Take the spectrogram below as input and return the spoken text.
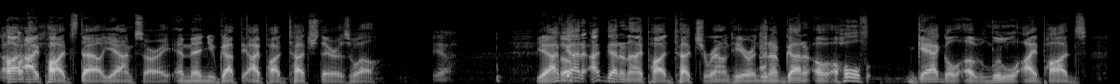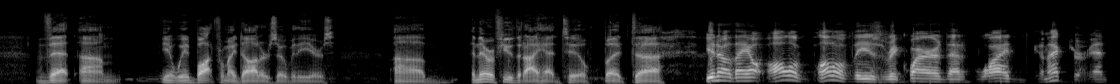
I thought you said- iPod style, yeah. I'm sorry. And then you've got the iPod Touch there as well. Yeah. Yeah, I've So- got I've got an iPod Touch around here, and then I've got a, a whole gaggle of little iPods that um, you know we had bought for my daughters over the years, um, and there were a few that I had too. But uh, You know, they all of all of these required that wide connector, and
